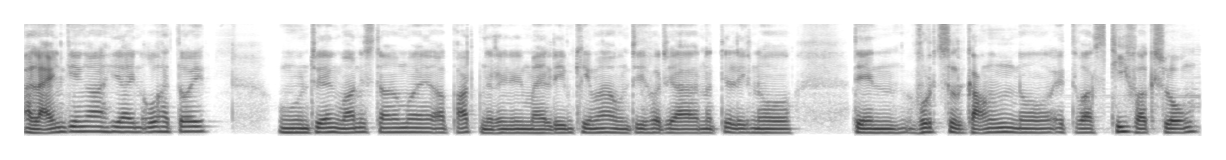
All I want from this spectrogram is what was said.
Alleingänger hier in Ohatai. Und irgendwann ist dann einmal eine Partnerin in mein Leben gekommen und die hat ja natürlich noch den Wurzelgang noch etwas tiefer geschlagen.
